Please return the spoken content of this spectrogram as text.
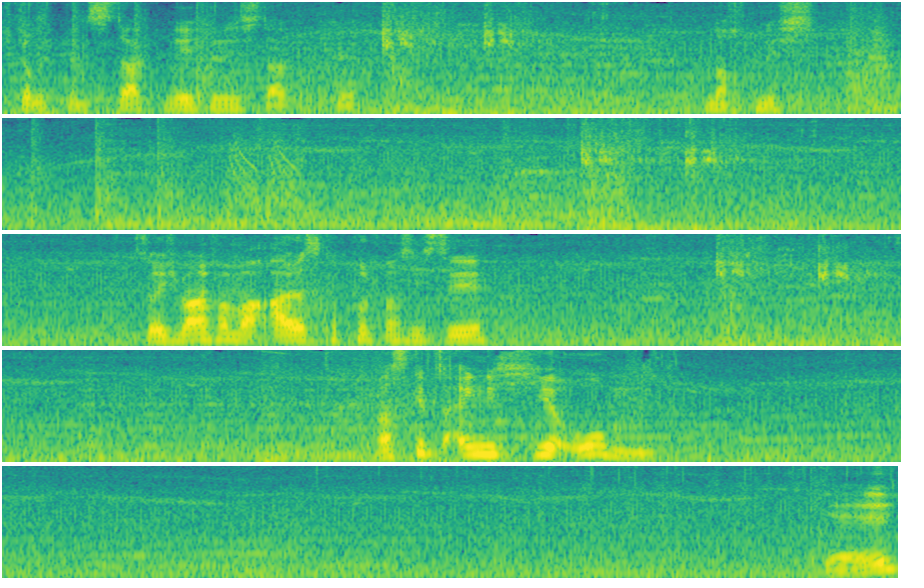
Ich glaube, ich bin stuck. Ne, ich bin nicht stuck. Okay. Noch nicht. So, ich mache einfach mal alles kaputt, was ich sehe. Was gibt's eigentlich hier oben? Geld,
